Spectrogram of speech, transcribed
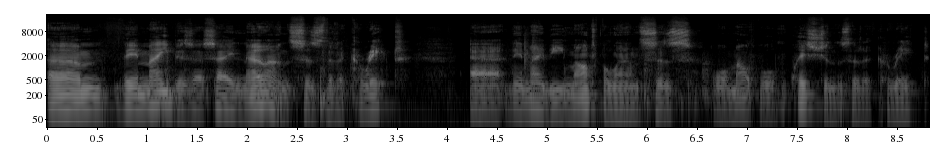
Um, there may be, as I say, no answers that are correct. Uh, there may be multiple answers or multiple questions that are correct.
